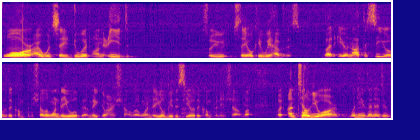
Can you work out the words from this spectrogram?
Or I would say do it on Eid. So you say, okay, we have this. But you're not the CEO of the company, inshallah. One day you will be. I make dua, inshallah. One day you'll be the CEO of the company, inshallah. But until you are, what are you going to do?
